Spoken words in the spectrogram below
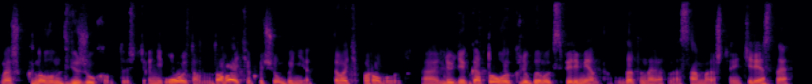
знаешь, к новым движухам. То есть они, ой, там, давайте, почему бы нет, давайте попробовать. А люди готовы к любым экспериментам. Вот это, наверное, самое, что интересное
